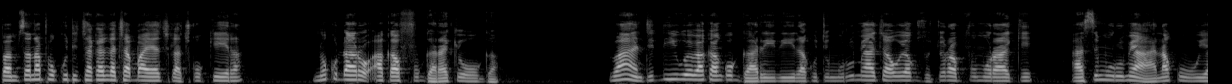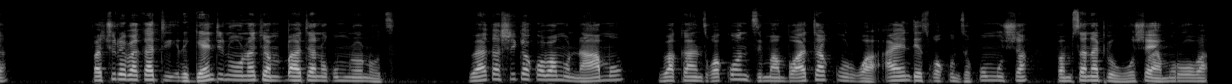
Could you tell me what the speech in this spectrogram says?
pamusana pokuti chakanga chabaya chikatyokera nokudaro akafuga rake oga. Vahandidiwe vakangogaririra kuti murume achauya kuzotora pfumo rake asi murume haana kuuya. Pashure vakati regai ndinoona chamubata nokumunonotsa. Vakasvika kwava munhamo vakanzwa konzi mambo atakurwa aendeswa kunze kwomusha pamusana pehosha yamurova.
